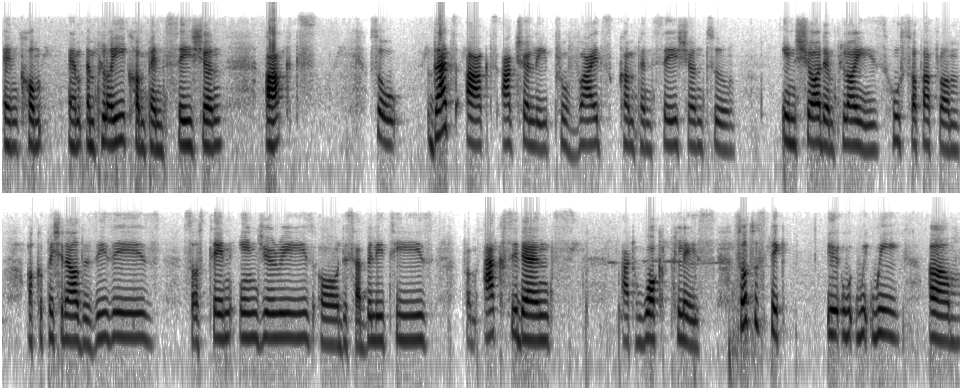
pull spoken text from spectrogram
Encom Employee Compensation Act. So that act actually provides compensation to insured employees who suffer from occupational diseases, sustained injuries or disabilities, from accidents at workplace. So to speak, we, we um,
